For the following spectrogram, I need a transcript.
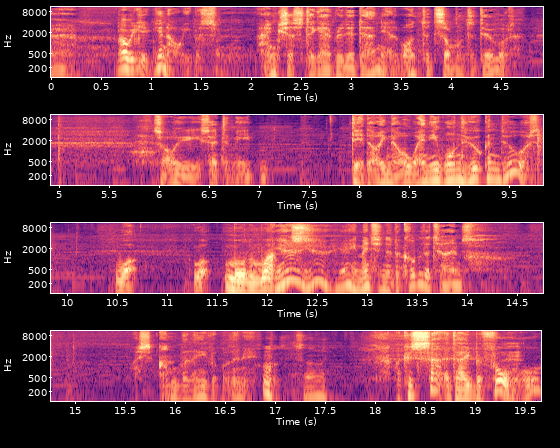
Yeah. Oh, you, you know, he was anxious to get rid of Daniel, wanted someone to do it. So he said to me, Did I know anyone who can do it? What? What? More than once? Yeah, yeah, yeah. He mentioned it a couple of times. It's unbelievable, isn't it? Sorry. Because Saturday before,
